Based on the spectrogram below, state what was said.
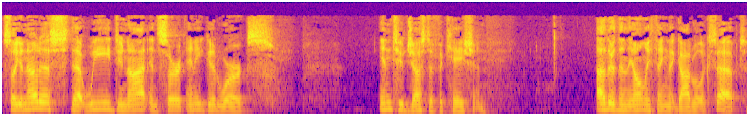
So you notice that we do not insert any good works into justification other than the only thing that God will accept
